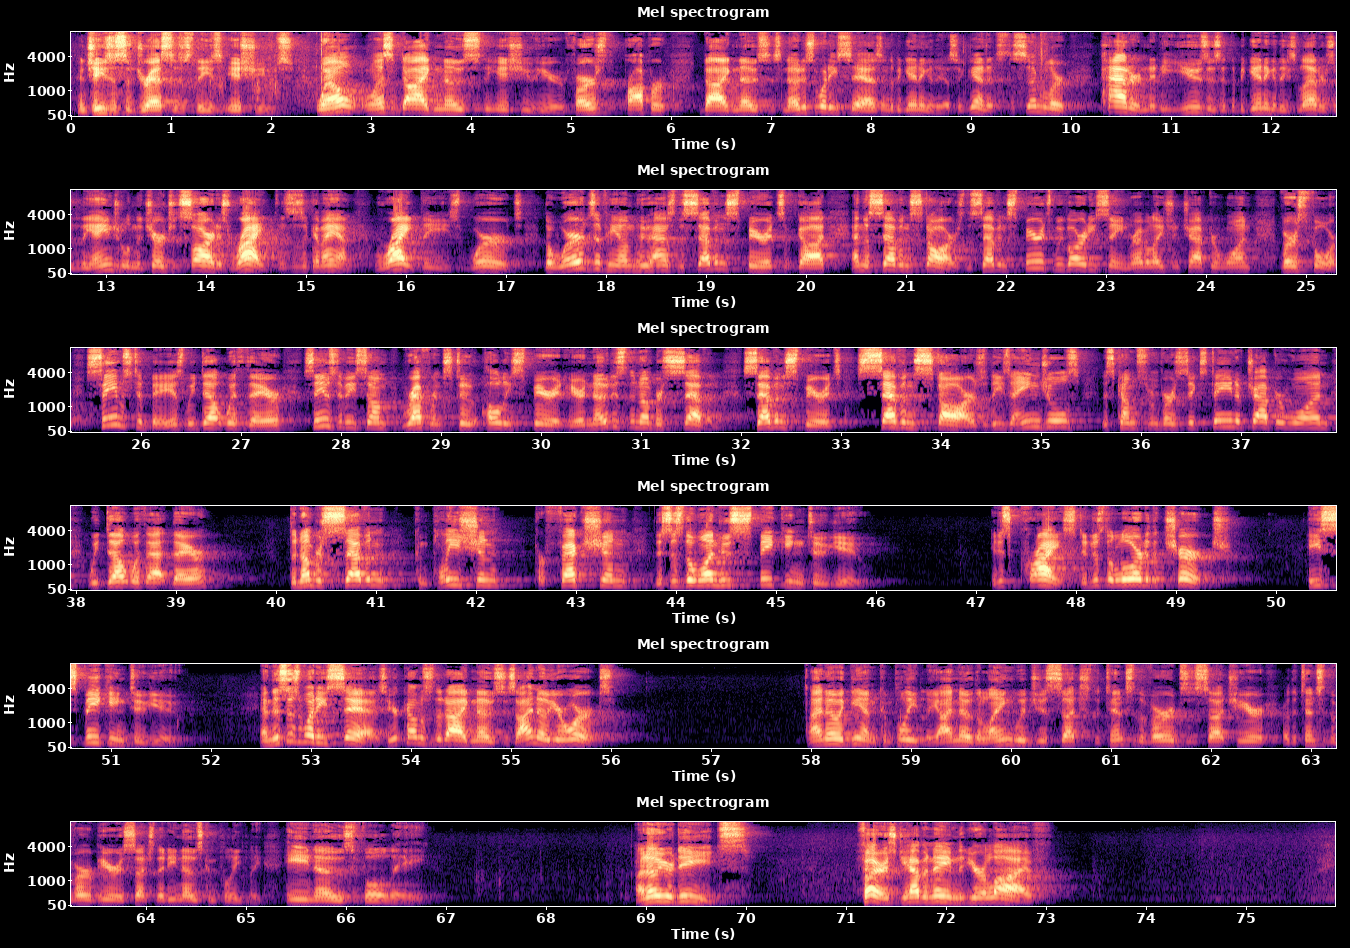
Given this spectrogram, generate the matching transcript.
And Jesus addresses these issues. Well, let's diagnose the issue here. First, proper diagnosis. Notice what he says in the beginning of this. Again, it's the similar pattern that he uses at the beginning of these letters. And to the angel in the church at Sardis, write, this is a command, write these words. The words of him who has the seven spirits of God and the seven stars. The seven spirits we've already seen, Revelation chapter 1, verse 4. Seems to be, as we dealt with there, seems to be some reference to Holy Spirit here. Notice the number seven. Seven spirits, seven stars. These angels, this comes from verse 16 of chapter 1. We dealt with that there. The number seven, completion, perfection. This is the one who's speaking to you. It is Christ, it is the Lord of the church. He's speaking to you. And this is what he says. Here comes the diagnosis. I know your works. I know again completely. I know the language is such, the tense of the verbs is such here, or the tense of the verb here is such that he knows completely. He knows fully. I know your deeds. First, you have a name that you're alive.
